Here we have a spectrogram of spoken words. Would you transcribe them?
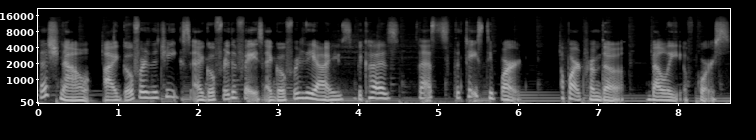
fish now, I go for the cheeks, I go for the face, I go for the eyes because that's the tasty part, apart from the belly, of course.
